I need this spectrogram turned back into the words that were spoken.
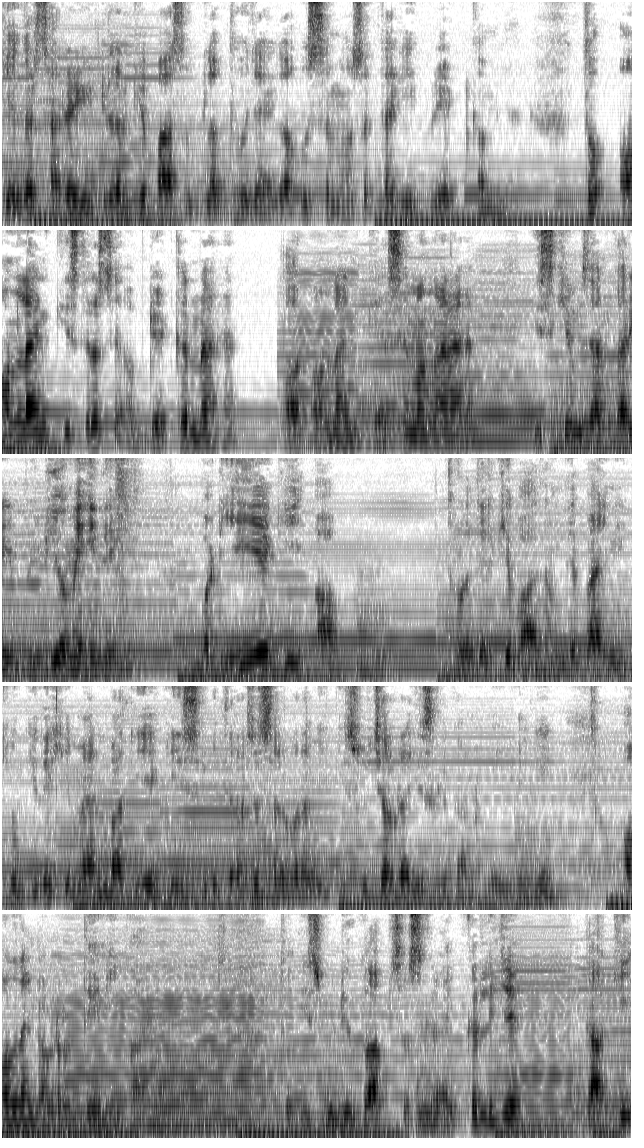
कि अगर सारे रिटेलर के पास उपलब्ध हो जाएगा, उस समय हो सकता है कि रेट कम जाए। तो ऑनलाइन किस तरह से अपडेट करना है और ऑनलाइन कैसे मंगाना है, इसकी हम जानकारी वीडियो में ही देंगे। बट यही है कि आप थोड़ी देर के बाद हम दे पाएँगे, क्योंकि देखिए मेन बात ये है कि सभी तरह से सर्वर अभी इशू चल रहा है, जिसके कारण हमें ये भी ऑनलाइन ऑर्डर दे नहीं पा रहे तो इस वीडियो को आप सब्सक्राइब कर लीजिए, ताकि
